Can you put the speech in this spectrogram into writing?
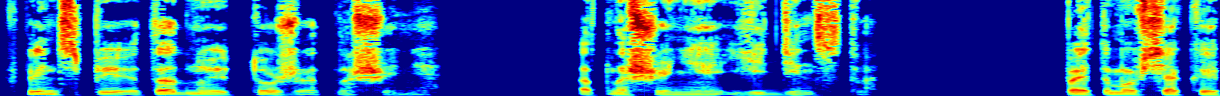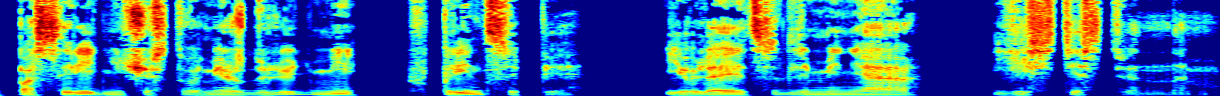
В принципе, это одно и то же отношение. Отношение единства. Поэтому всякое посредничество между людьми в принципе является для меня естественным.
